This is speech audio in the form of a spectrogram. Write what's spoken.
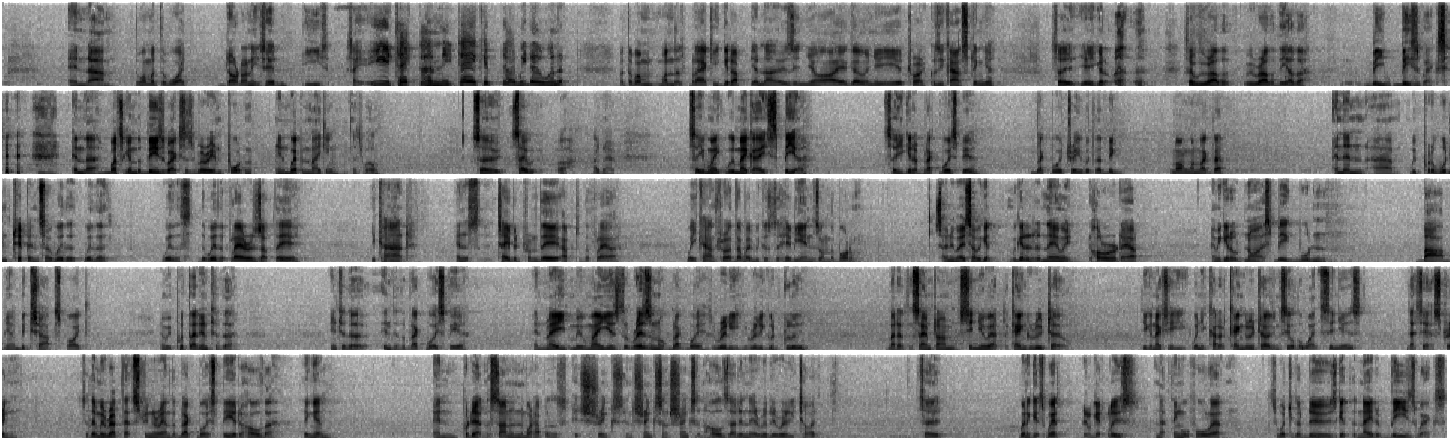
And um, the one with the white dot on his head, he say, "Here, take the honey, take it. Oh, we don't want it." But the one one that's black, he get up your nose, in your eye, go in your ear, try because he can't sting you. So yeah, you got to. Uh, uh. So we rather we rather the other bee beeswax. and the once again, the beeswax is very important in weapon making as well. So say, oh, I don't know. Say you make we make a spear. So you get a black boy spear, black boy tree with a big, long one like that. And then uh, we put a wooden tip in. So where the where the where the where the flower is up there, you can't, and it's tapered from there up to the flower. Well, you can't throw it that way because the heavy end's on the bottom. So anyway, so we get we get it in there, we hollow it out, and we get a nice big wooden barb, you know, big sharp spike, and we put that into the into the into the black boy spear, and may we may use the resin of black boy. It's really really good glue, but at the same time sinew out the kangaroo tail. You can actually when you cut a kangaroo tail, you can see all the white sinews. That's our string. So then we wrap that string around the black boy spear to hold the thing in, and put it out in the sun. And what happens? It shrinks and shrinks and shrinks and holds that in there really really tight. So when it gets wet, it'll get loose and that thing will fall out. So what you've got to do is get the native beeswax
